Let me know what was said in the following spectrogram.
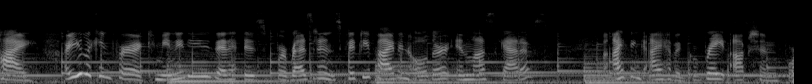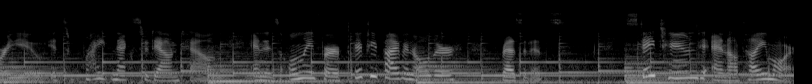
Hi, are you looking for a community that is for residents 55 and older in Los Gatos? I think I have a great option for you. It's right next to downtown and it's only for 55 and older residents. Stay tuned and I'll tell you more.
